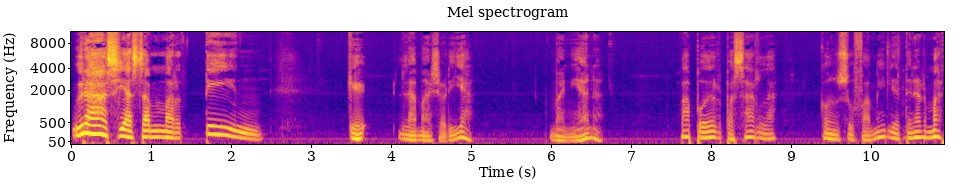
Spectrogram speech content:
Gracias, San Martín. Que la mayoría mañana va a poder pasarla con su familia, tener más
